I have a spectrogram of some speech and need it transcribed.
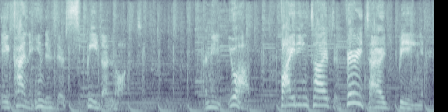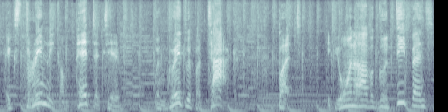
it kinda hinders their speed a lot. I mean, you have fighting types and fairy types being extremely competitive when great with attack. But if you wanna have a good defense,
